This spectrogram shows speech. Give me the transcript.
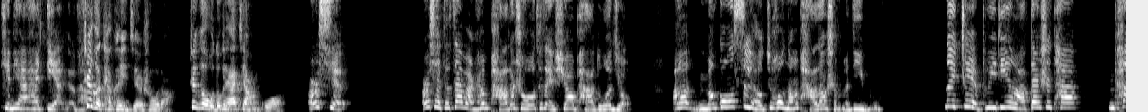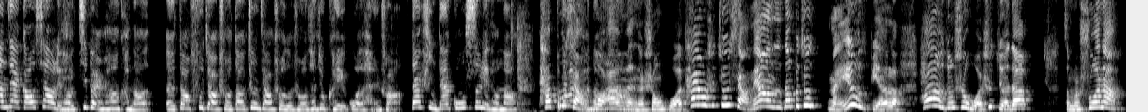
天天还点着他？这个他可以接受的，这个我都给他讲过。而且，而且他在往上爬的时候，他得需要爬多久啊？你们公司里头最后能爬到什么地步？那这也不一定啊。但是他。你看，在高校里头，基本上可能，呃，到副教授、到正教授的时候，他就可以过得很爽。但是你在公司里头呢，他不想过安稳的生活，他要是就想那样子，那不就没有别的了？还有就是，我是觉得，怎么说呢？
